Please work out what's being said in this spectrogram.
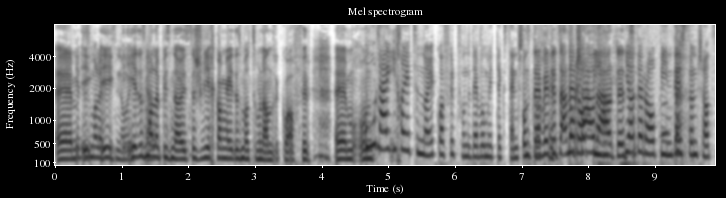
ähm, Jedes Mal ich, etwas Neues, Ich, jedes Mal gell? etwas Neues. Das ist wie ich gehe jedes Mal zu einem anderen Coiffeur. Ähm, Oh nein, ich habe jetzt einen neuen Coiffeur gefunden, der, der mit den Extensions Und der wird jetzt auch noch geshoutoutet. Ja, der Robin, der war so ein Schatz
